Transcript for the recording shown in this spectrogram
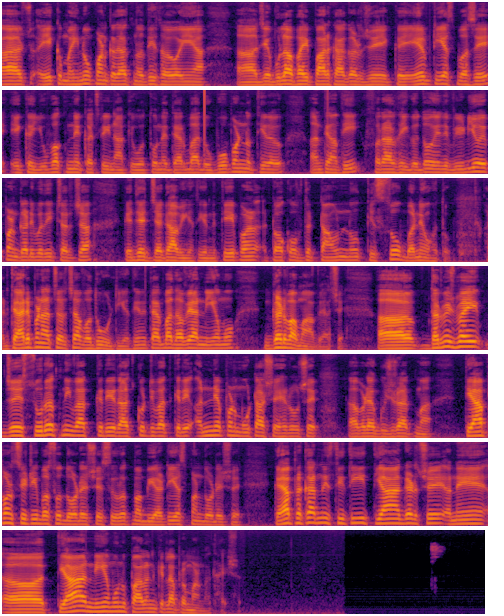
એક મહિનો પણ કદાચ નથી થયો અહીંયા. જે ભુલાભાઈ પાર્ક આગળ જે એક એમટીએસ બસે એક યુવકને કચરી નાખ્યો હતો અને ત્યારબાદ ઊભો પણ નથી રહ્યો અને ત્યાંથી ફરાર થઈ ગયો હતો. એ વિડીયોએ પણ ઘણી બધી ચર્ચા કે જે જગાવી હતી અને તે પણ ટોક ઓફ ધ ટાઉનનો કિસ્સો બન્યો હતો. અને ત્યારે પણ આ ચર્ચા વધુ ઉઠી હતી અને ત્યારબાદ હવે આ નિયમો ઘડવામાં આવ્યા છે. ધર્મેશભાઈ, જે સુરતની વાત કરીએ, રાજકોટની વાત કરીએ, અન્ય પણ મોટા શહેરો છે આપણા ગુજરાતમાં. ત્યાં પણ સિટી બસો દોડે છે, સુરતમાં બીઆરટીએસ પણ દોડે છે. કયા પ્રકારની સ્થિતિ ત્યાં આગળ છે અને ત્યાં નિયમોનું પાલન કેટલા પ્રમાણમાં થાય છે?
